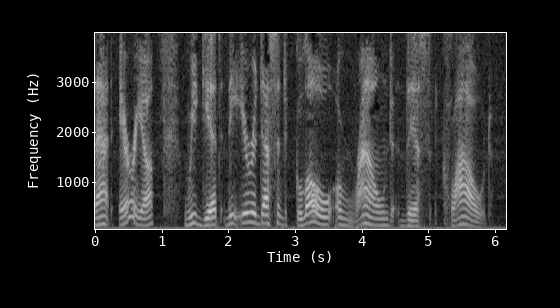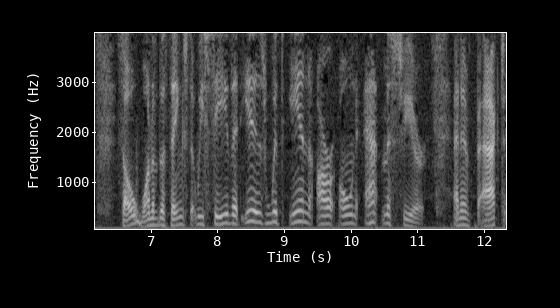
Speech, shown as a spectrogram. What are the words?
that area, we get the iridescent glow around this cloud. So one of the things that we see that is within our own atmosphere. And in fact,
